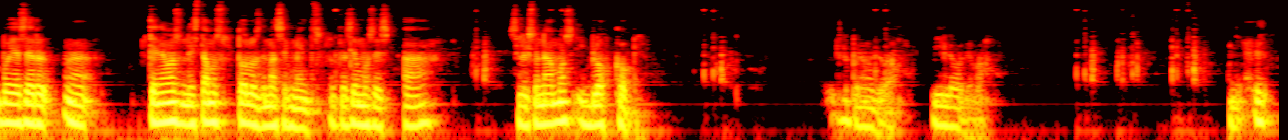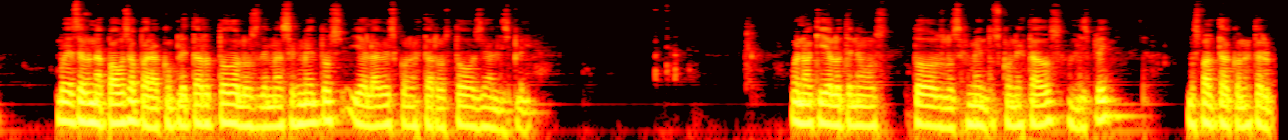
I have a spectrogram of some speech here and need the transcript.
voy a hacer, uh, tenemos, necesitamos todos los demás segmentos. Lo que hacemos es A, seleccionamos y block copy. Lo ponemos debajo y luego debajo. Voy a hacer una pausa para completar todos los demás segmentos y a la vez conectarlos todos ya al display. Bueno, aquí ya lo tenemos todos los segmentos conectados al display. Nos falta conectar el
